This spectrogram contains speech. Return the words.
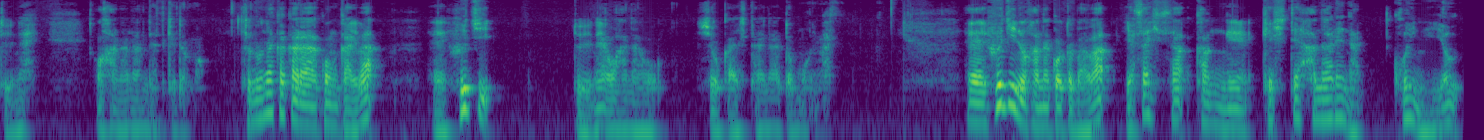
というね、お花なんですけども、その中から今回は、えー、富士というね、お花を紹介したいなと思います。えー、富士の花言葉は、優しさ、歓迎、決して離れない、恋に酔う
